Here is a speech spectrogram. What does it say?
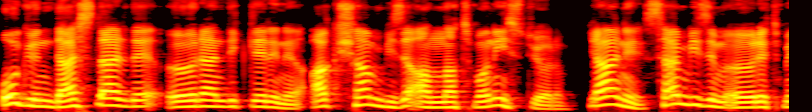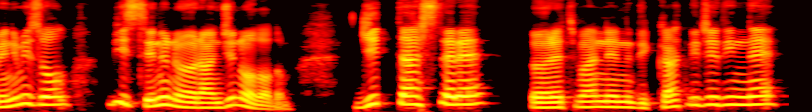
o gün derslerde öğrendiklerini akşam bize anlatmanı istiyorum. Yani sen bizim öğretmenimiz ol, biz senin öğrencin olalım. Git derslere, öğretmenlerini dikkatlice dinle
